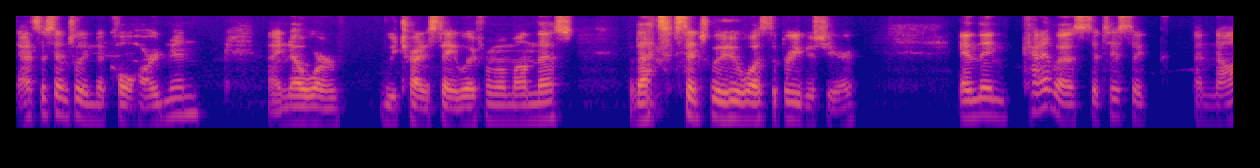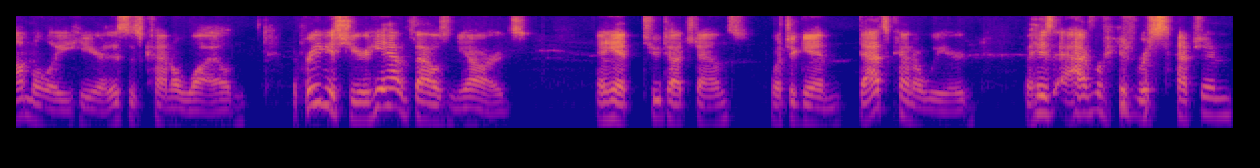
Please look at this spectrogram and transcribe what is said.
that's essentially Mecole Hardman. I know we're we try to stay away from him on this, but that's essentially who was the previous year. And then kind of a statistic anomaly here. This is kind of wild. The previous year he had a thousand yards. and he had two touchdowns, which again, that's kind of weird. But his average reception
